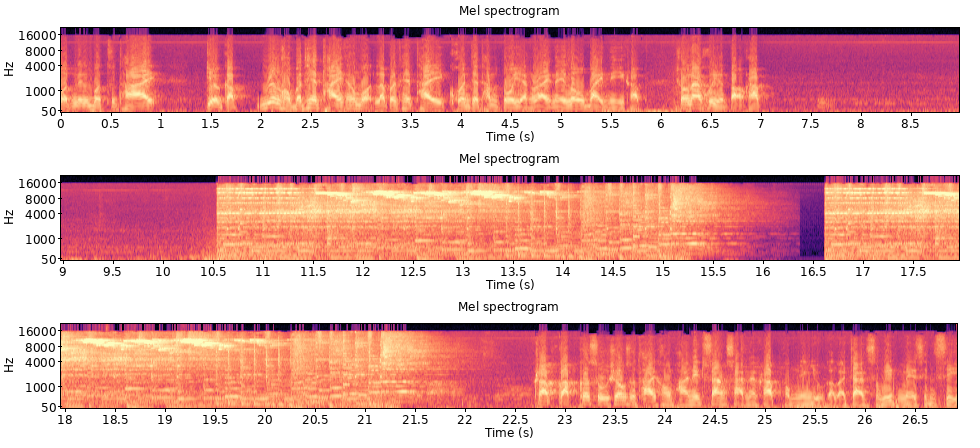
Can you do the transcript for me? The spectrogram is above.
บทหนึ่งบทสุดท้าย เกี่ยวกับเรื่องของประเทศไทยทั้งหมด และประเทศไทยควรจะทำตัวอย่างไรในโลกใบนี้ครับ ช่วงหน้าคุยกันต่อครับ ครับกลับเข้าสู่ช่วงสุดท้ายของพาณิชย์สร้างสรรค์นะครับ ผมยังอยู่กับอาจารย์สวิตเมสินซี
